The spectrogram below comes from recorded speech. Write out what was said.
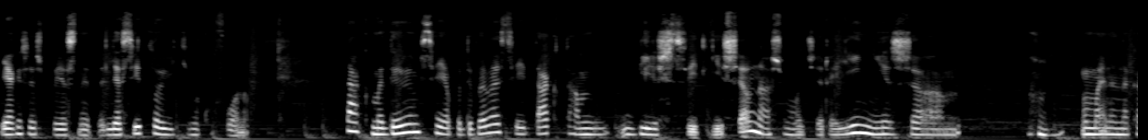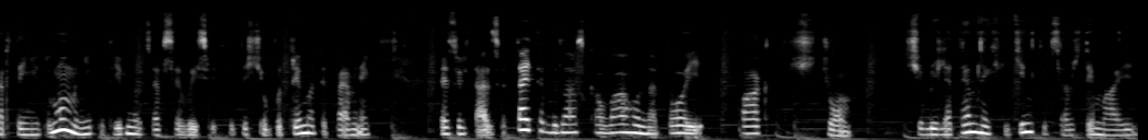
Як же ж пояснити, для світлого відтінку фону. Так, ми дивимося, я подивилася, і так там більш світліше в нашому джерелі, ніж ем, у мене на картині. Тому мені потрібно це все висвітлити, щоб отримати певний результат. Звертайте, будь ласка, увагу на той факт, що що біля темних відтінків завжди мають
